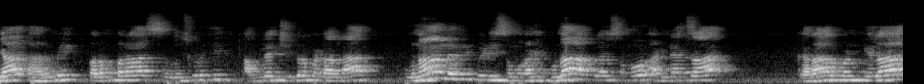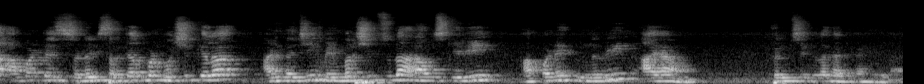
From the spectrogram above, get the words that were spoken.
या धार्मिक परंपरा संस्कृतीत आपल्या चित्रपटाला पुन्हा नवीन पिढी समोर आणि पुन्हा आपल्यासमोर आणण्याचा करार पण केला. आपण ते सगळी सर्कल पण घोषित केलं आणि त्याची मेंबरशिप सुद्धा अनाऊन्स केली. आपण एक नवीन आयाम फिल्म सिटीला त्या ठिकाणी दिला.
